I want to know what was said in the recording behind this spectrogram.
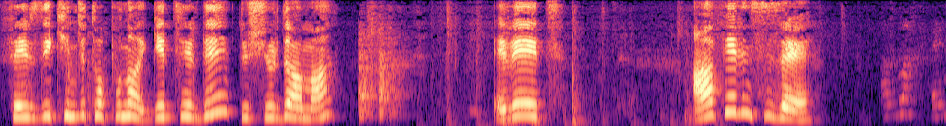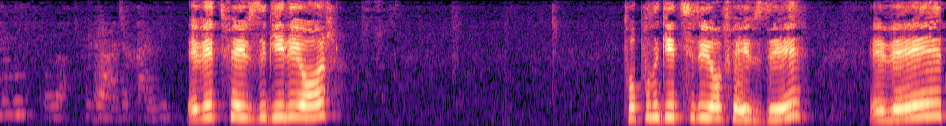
Fevzi ikinci topunu getirdi. Düşürdü ama. Evet. Aferin size. Evet Fevzi geliyor. Topunu getiriyor Fevzi. Evet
